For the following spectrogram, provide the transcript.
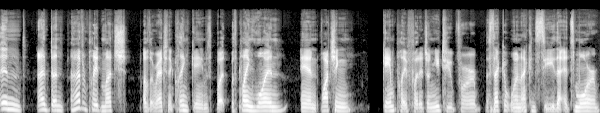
and I've done. I haven't played much of the Ratchet and Clank games, but with playing one and watching gameplay footage on YouTube for the second one, I can see that it's more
